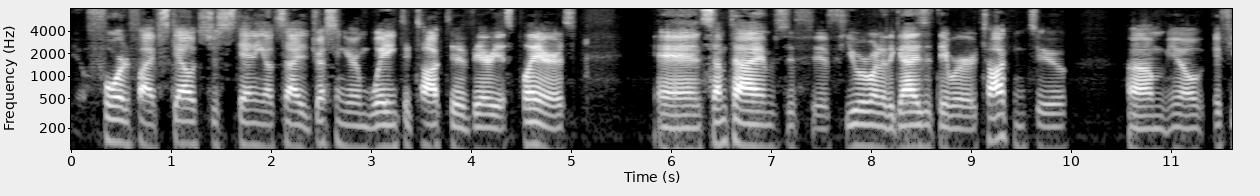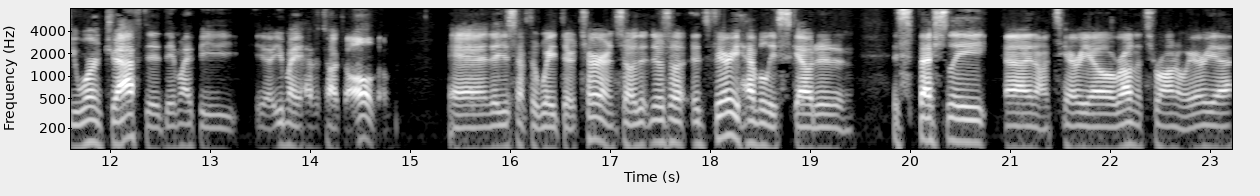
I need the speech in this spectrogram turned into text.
you know, four to five scouts just standing outside the dressing room waiting to talk to various players. And sometimes, if if you were one of the guys that they were talking to, um, you know, if you weren't drafted, they might be, you know, you might have to talk to all of them and they just have to wait their turn. So there's a it's very heavily scouted, and especially uh, in Ontario, around the Toronto area,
